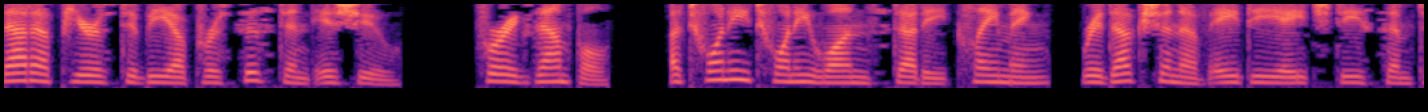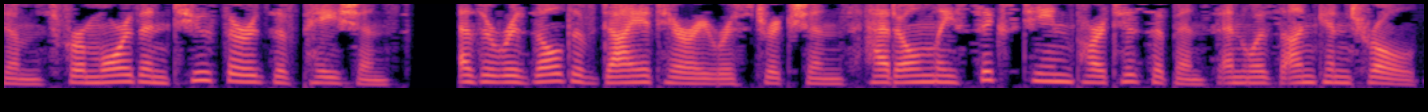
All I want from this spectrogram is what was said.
That appears to be a persistent issue. For example, A 2021 study claiming reduction of ADHD symptoms for more than two-thirds of patients as a result of dietary restrictions had only 16 participants and was uncontrolled.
